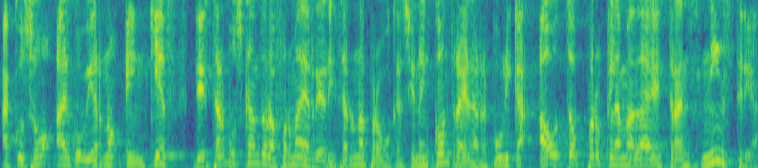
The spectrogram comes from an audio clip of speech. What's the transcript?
acusó al gobierno en Kiev de estar buscando la forma de realizar una provocación en contra de la República autoproclamada de Transnistria,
